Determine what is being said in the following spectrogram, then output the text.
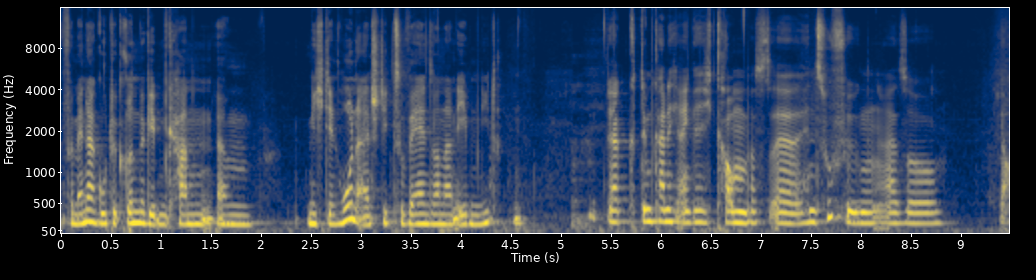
für Männer gute Gründe geben kann, ähm, nicht den hohen Einstieg zu wählen, sondern eben niedrigen. Ja, dem kann ich eigentlich kaum was äh, hinzufügen. Also, ja.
